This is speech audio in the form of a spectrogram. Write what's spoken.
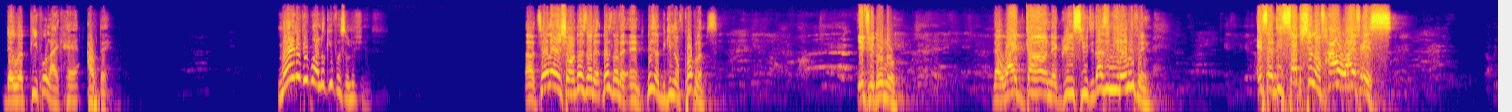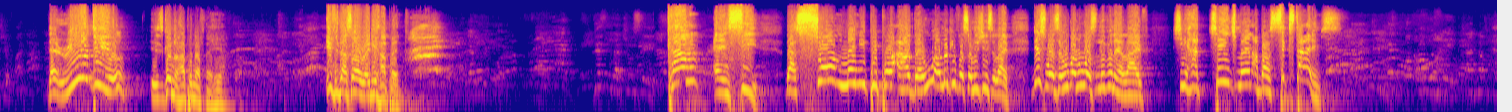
there were people like her out there. Many people are looking for solutions. Now, Taylor and Sean, this is, not the, this is not the end. This is the beginning of problems. If you don't know. The white gown, the green suit, it doesn't mean anything. It's a deception of how life is. The real deal is going to happen after here if it has already happened. Come and see. there are so many people out there who are looking for solutions in life. This was a woman who was living her life. She had changed men about six times.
